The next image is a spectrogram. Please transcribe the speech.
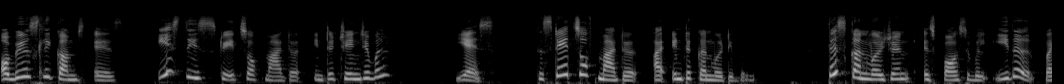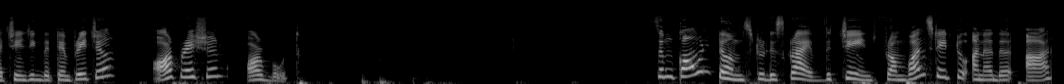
obviously comes is, is these states of matter interchangeable? Yes, the states of matter are interconvertible. This conversion is possible either by changing the temperature or pressure or both. Some common terms to describe the change from one state to another are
